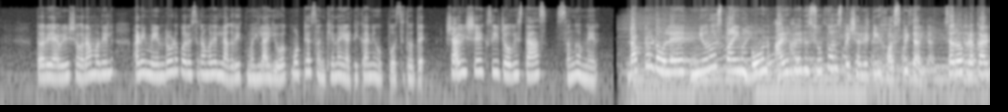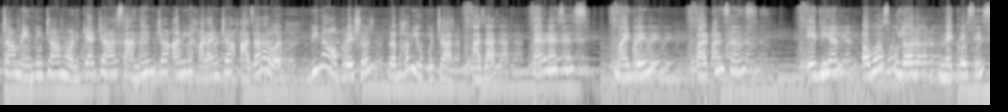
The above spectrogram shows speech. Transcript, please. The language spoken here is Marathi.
तर यावेळी शहरामधील आणि मेन रोड परिसरामधील नागरिक महिला युवक मोठ्या संख्येनं या ठिकाणी उपस्थित होते. शावी शेख सी चोवीस तास Sangamner. Doctor Dole neurospine bone Ayurved super speciality hospital. सर्व प्रकारच्या मेंदूच्या मणक्याच्या सांध्यांच्या आणि हाडांच्या आजारावर विना ऑपरेशन प्रभावी उपचार. आजार paralysis migraine Parkinson's avian avascular necrosis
